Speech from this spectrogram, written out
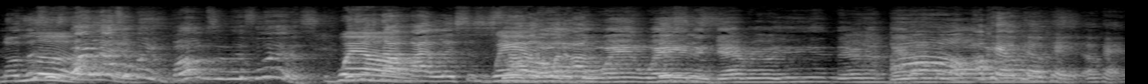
No, this Look. Why you is got the so many bums in this list? this well, is not my list. This is well- not Go what with I'm- Dwyane this Wade is- and Gabrielle Union. They're, they don't belong. Oh, okay, okay, okay, okay.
